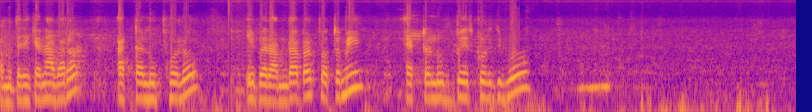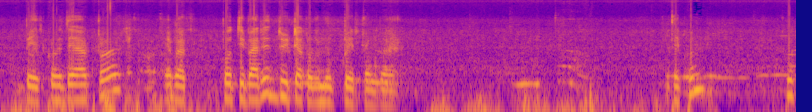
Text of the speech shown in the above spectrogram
আমাদের এখানে আবারও আটটা লুপ হলো। এবার আমরা আবার প্রথমে একটা লুপ বের করে দিব। বের করে দেওয়ার পর এবার প্রতিবারে দুইটা করে লুপ বের করব। দেখুন, খুব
